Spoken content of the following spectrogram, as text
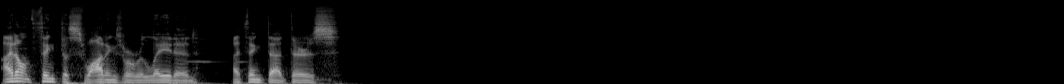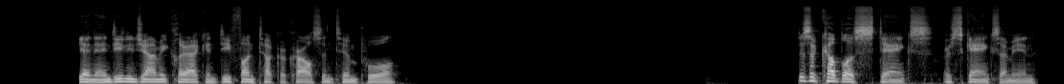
I don't think the swattings were related. I think that there's. Yeah, Nandini, Jammy Clarak, and defund Tucker Carlson, Tim Pool. Just a couple of stanks, or skanks, I mean.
